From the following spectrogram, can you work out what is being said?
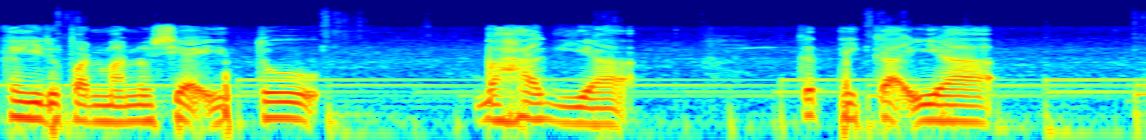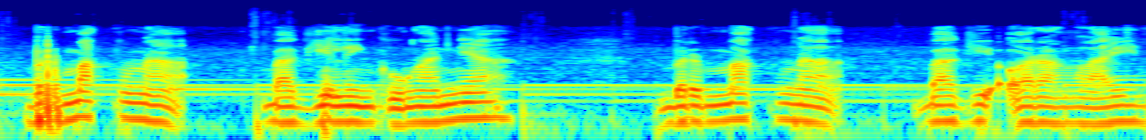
kehidupan manusia itu bahagia ketika ia bermakna bagi lingkungannya, bermakna bagi orang lain,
